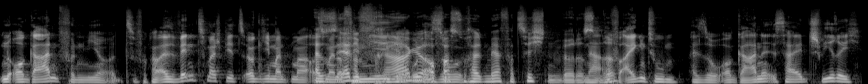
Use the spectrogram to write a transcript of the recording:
ein Organ von mir zu verkaufen. Also wenn zum Beispiel jetzt irgendjemand mal aus also es ist meiner eher Familie die Frage, oder auf so, was du halt mehr verzichten würdest. na, ne? auf Eigentum. Also Organe ist halt schwierig.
